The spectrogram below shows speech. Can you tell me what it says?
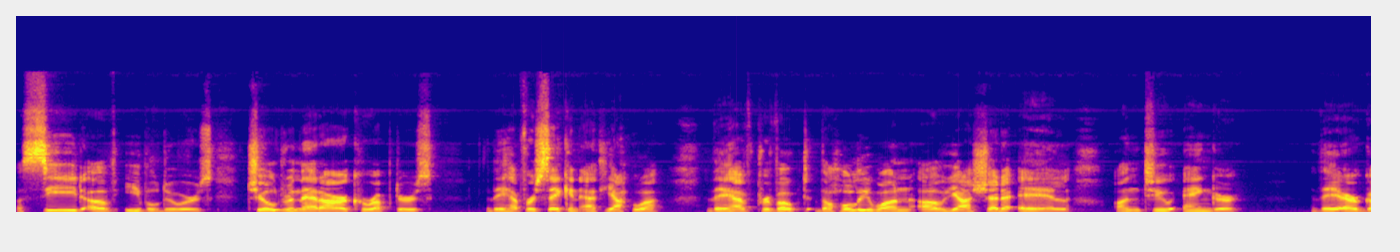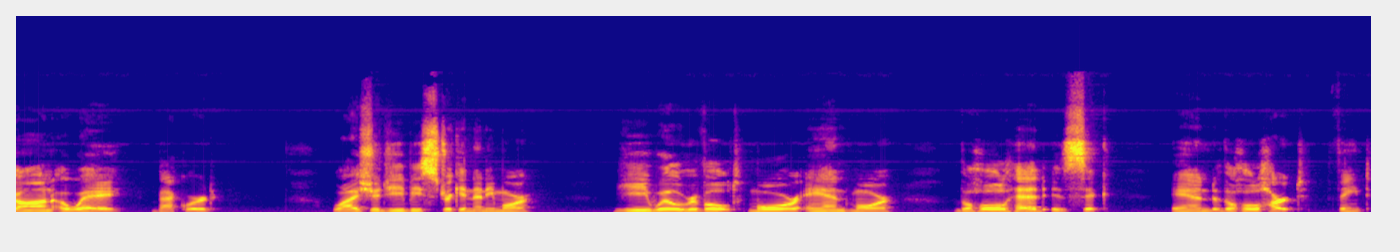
a seed of evildoers, children that are corrupters, they have forsaken at Yahuwah, they have provoked the Holy One of Yashar'el unto anger. They are gone away backward. Why should ye be stricken any more? Ye will revolt more and more. The whole head is sick, and the whole heart faint.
